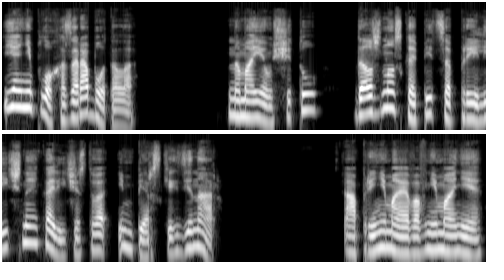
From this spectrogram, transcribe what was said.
я неплохо заработала. На моем счету должно скопиться приличное количество имперских динар. А принимая во внимание,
